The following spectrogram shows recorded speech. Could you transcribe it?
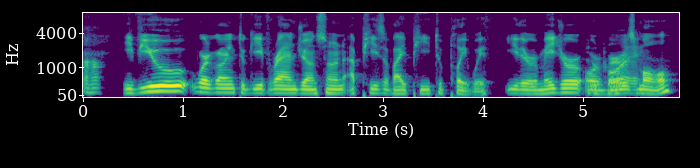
Uh-huh. If you were going to give Rian Johnson a piece of IP to play with, either major or Oh, very small,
